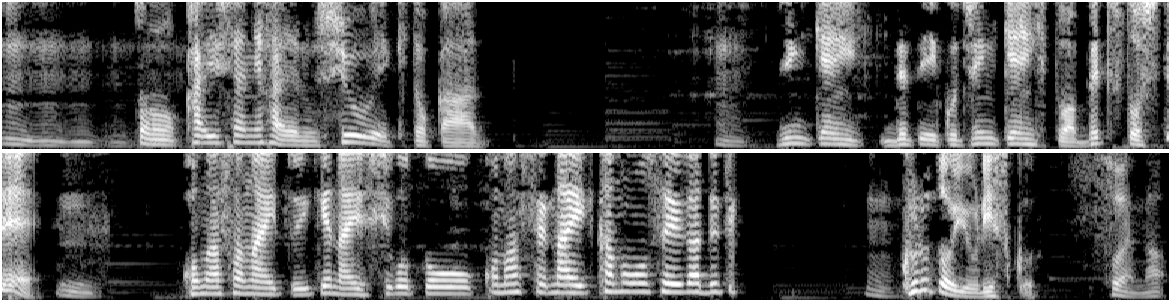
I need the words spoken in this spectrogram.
うんうんうんうん。その会社に入る収益とか、うん。人件費、出ていく人件費とは別として、うん。こなさないといけない仕事をこなせない可能性が出てうん。くるというリスク。そうやな。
